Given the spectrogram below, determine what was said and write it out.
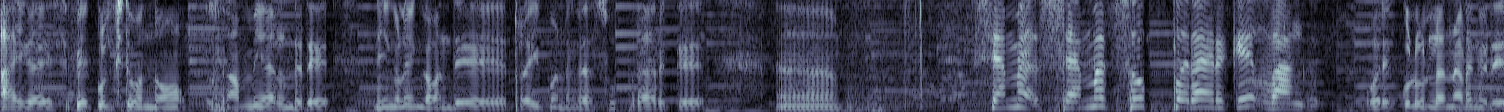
ஹாய் காய்ஸ் போய் குளிச்சுட்டு வந்தோம். செம்மையாக இருந்தது. நீங்களும் இங்கே வந்து ட்ரை பண்ணுங்கள் சூப்பராக இருக்குது செம செம சூப்பராக இருக்கு. வாங்க. ஒரே குளிரில் நடங்குது.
